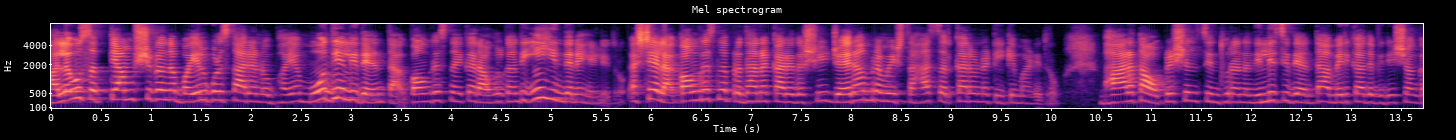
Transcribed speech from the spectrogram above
ಹಲವು ಸತ್ಯಾಂಶಗಳನ್ನ ಬಯಲುಗೊಳಿಸ್ತಾರೆ ಅನ್ನೋ ಭಯ ಮೋದಿಯಲ್ಲಿದೆ ಅಂತ ಕಾಂಗ್ರೆಸ್ ನಾಯಕ ರಾಹುಲ್ ಗಾಂಧಿ ಈ ಹಿಂದೆನೆ ಹೇಳಿದ್ರು. ಅಷ್ಟೇ ಅಲ್ಲ, ಕಾಂಗ್ರೆಸ್ನ ಪ್ರಧಾನ ಕಾರ್ಯದರ್ಶಿ ಜಯರಾಮ್ ರಮೇಶ್ ಸಹ ಸರ್ಕಾರವನ್ನ ಟೀಕೆ ಮಾಡಿದ್ರು. ಭಾರತ ಆಪರೇಷನ್ ಸಿಂಧೂರನ್ನ ನಿಲ್ಲಿಸಿದೆ ಅಂತ ಅಮೆರಿಕದ ವಿದೇಶಾಂಗ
